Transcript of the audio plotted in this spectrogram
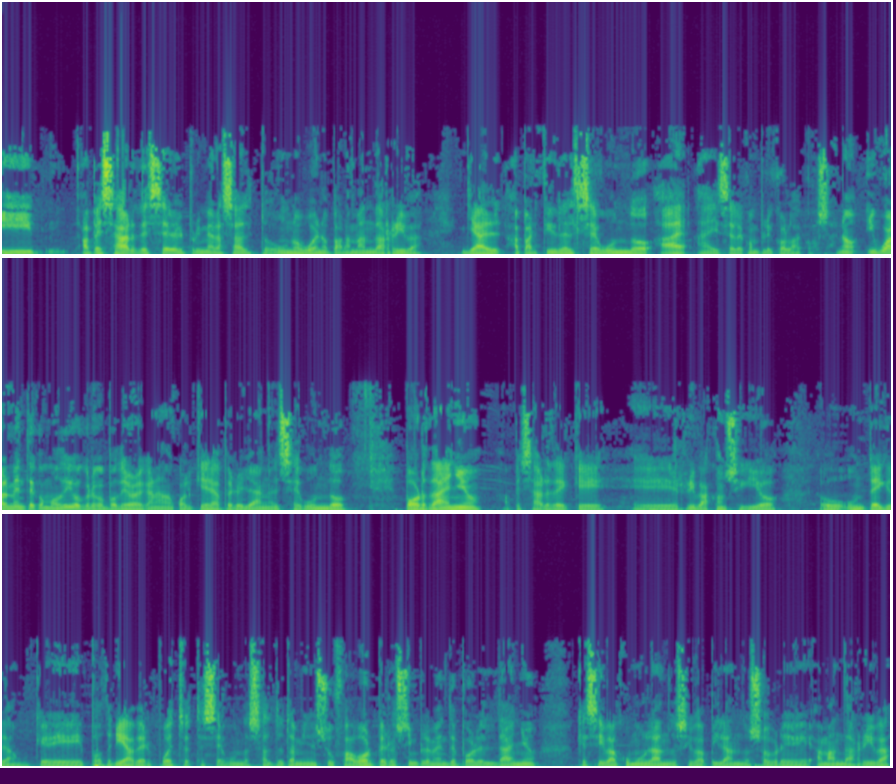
Y a pesar de ser el primer asalto uno bueno para Amanda arriba, ya a partir del segundo ahí se le complicó la cosa. ¿no? Igualmente, como digo, creo que podría haber ganado cualquiera, pero ya en el segundo, por daño, a pesar de que eh, Rivas consiguió un takedown que podría haber puesto este segundo asalto también en su favor, pero simplemente por el daño que se iba acumulando, se iba apilando sobre Amanda arriba,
